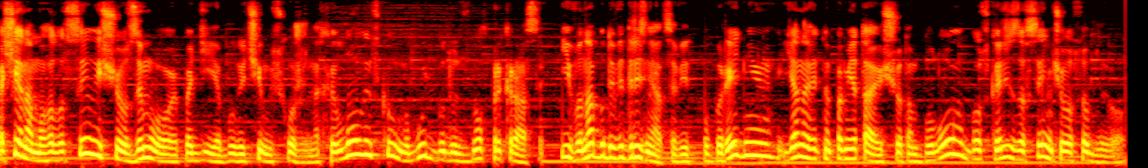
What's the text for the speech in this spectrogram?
А ще нам оголосили, що зимова подія буде чимось схожа на Хеллоуінську, мабуть, будуть знов прикраси. І вона буде відрізнятися від попередньої. Я навіть не пам'ятаю, що там було, бо, скоріш за все, нічого особливого.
